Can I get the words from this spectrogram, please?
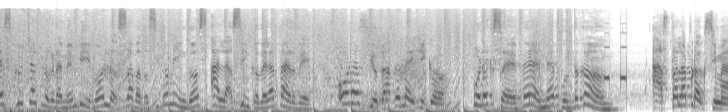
Escucha el programa en vivo los sábados y domingos a las 5 de la tarde, hora Ciudad de México, por exafm.com. Hasta la próxima.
